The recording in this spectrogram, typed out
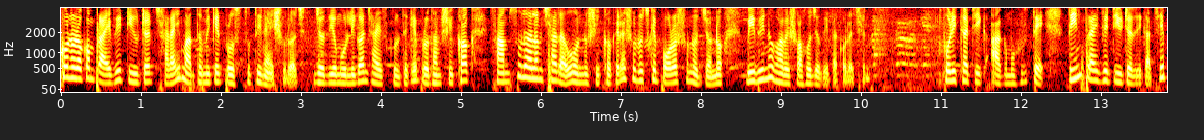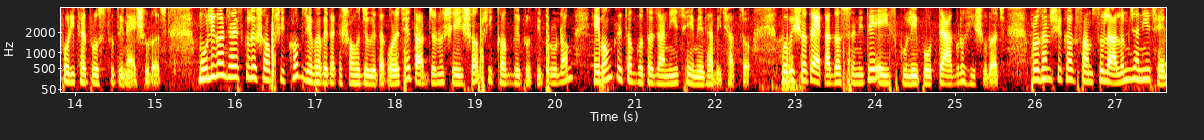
কোনো রকম প্রাইভেট টিউটার ছাড়াই মাধ্যমিকের প্রস্তুতি নেয় সুরজ। যদিও মুরলীগঞ্জ হাই স্কুল থেকে প্রধান শিক্ষক শামসুল আলম ছাড়াও অন্য শিক্ষকেরা সুরজকে পড়াশোনার জন্য বিভিন্নভাবে সহযোগিতা করেছেন। পরীক্ষার ঠিক আগ মুহূর্তে তিন প্রাইভেট টিউটারের কাছে পরীক্ষার প্রস্তুতি নেয় সুরজ। মুরলীগঞ্জ হাই স্কুলের সব শিক্ষক যেভাবে তাকে সহযোগিতা করেছে, তার জন্য সেই সব শিক্ষকদের প্রতি প্রণাম এবং কৃতজ্ঞতা জানিয়েছে এই মেধাবী ছাত্র। ভবিষ্যতে একাদশ শ্রেণীতে এই স্কুলেই পড়তে আগ্রহী সুরজ। প্রধান শিক্ষক শামসুল আলম জানিয়েছেন,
